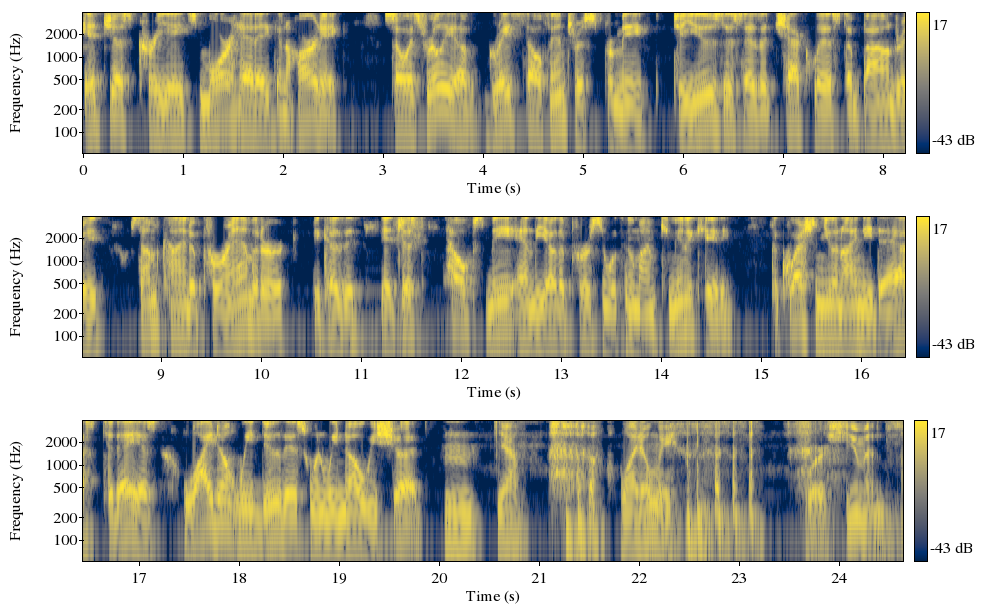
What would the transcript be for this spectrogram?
it just creates more headache and heartache. So it's really a great self interest for me to use this as a checklist, a boundary, some kind of parameter, because it, it just helps me and the other person with whom I'm communicating. The question you and I need to ask today is why don't we do this when we know we should? Hmm, yeah. why don't we? We're humans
